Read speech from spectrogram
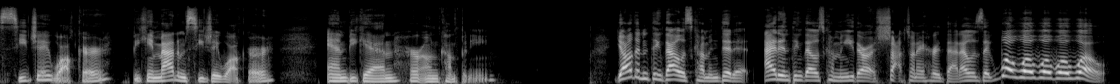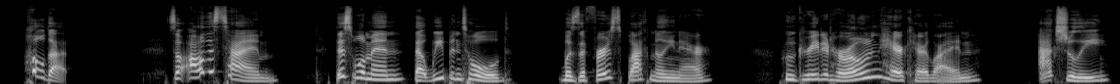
CJ Walker, became Madam CJ Walker, and began her own company. Y'all didn't think that was coming, did it? I didn't think that was coming either. I was shocked when I heard that. I was like, whoa, whoa, whoa, whoa, whoa. Hold up. So, all this time, this woman that we've been told was the first black millionaire who created her own hair care line actually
